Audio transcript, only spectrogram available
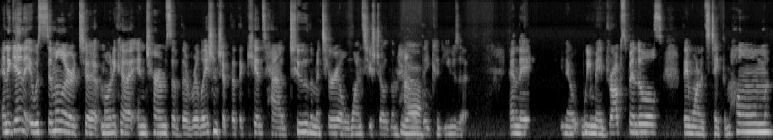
And again, it was similar to Monika in terms of the relationship that the kids had to the material once you showed them how yeah. they could use it. And they, you know, we made drop spindles. They wanted to take them home.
